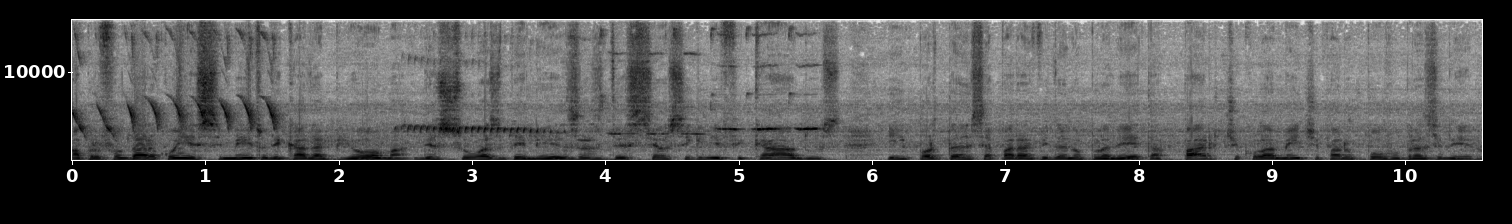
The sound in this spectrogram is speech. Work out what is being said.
Aprofundar o conhecimento de cada bioma, de suas belezas, de seus significados e importância para a vida no planeta, particularmente para o povo brasileiro.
